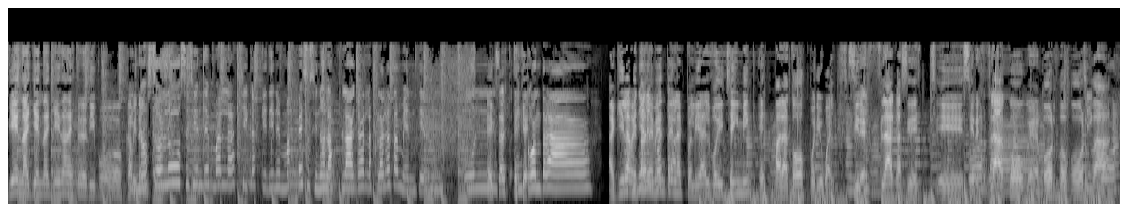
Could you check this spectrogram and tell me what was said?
llena, llena, llena de estereotipos Y no capitalistas. solo se sienten mal las chicas que tienen más peso, sino las flacas. Las flacas también tienen un Exacto, es en que- contra. Aquí, en lamentablemente, en la actualidad, el body shaming es para todos por igual. Si eres flaca, si eres, eh, si eres flaco, gordo, gorda.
